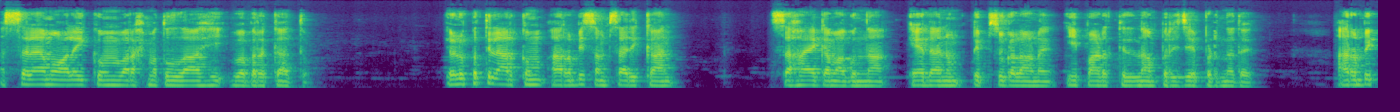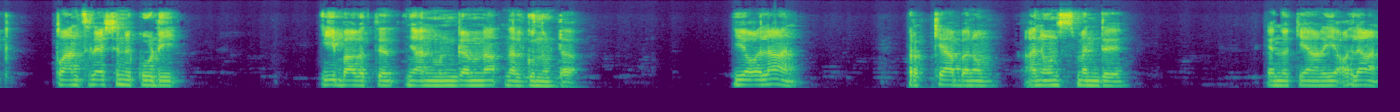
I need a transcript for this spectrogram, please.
അസ്സലാമു അലൈക്കും വറഹമത്തല്ലാഹി വബർക്കാത്തു എളുപ്പത്തിൽ ആർക്കും അറബി സംസാരിക്കാൻ സഹായകമാകുന്ന ഏതാനും ടിപ്സുകളാണ് ഈ പാഠത്തിൽ നാം പരിചയപ്പെടുന്നത്. അറബിക് ട്രാൻസ്ലേഷന് കൂടി ഈ ഭാഗത്ത് ഞാൻ മുൻഗണന നൽകുന്നുണ്ട്. യോലാൻ പ്രഖ്യാപനം അനൗൺസ്മെന്റ് എന്നൊക്കെയാണ് യോലാൻ.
